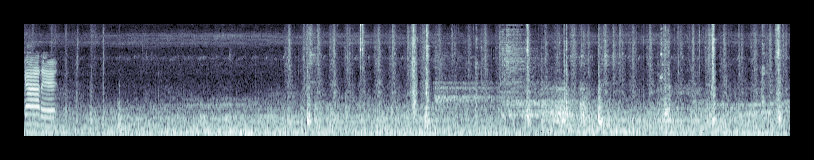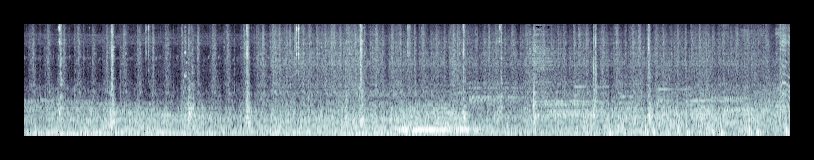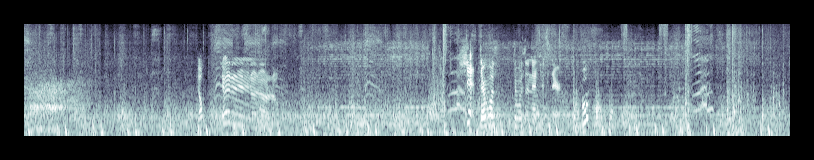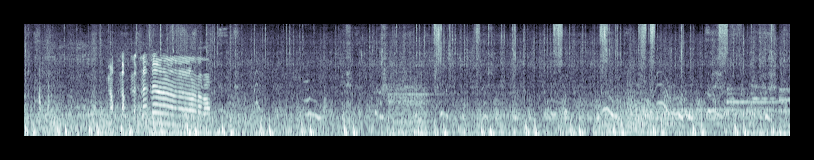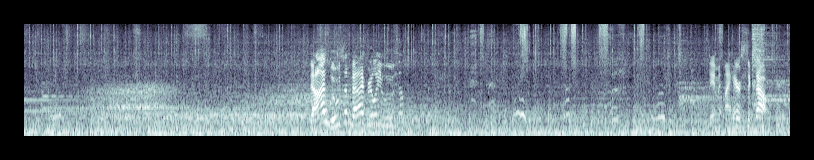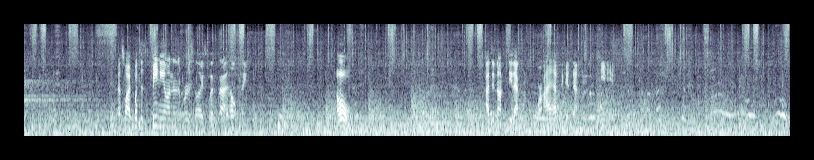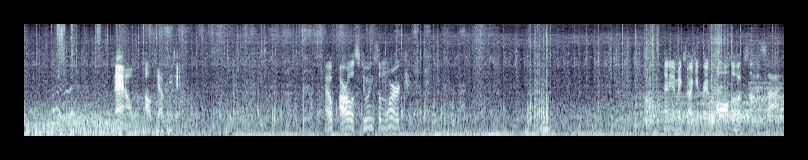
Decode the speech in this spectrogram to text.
Got it. Nope. No, no, no, no, no, no, no. Shit, there was there was an entrance there. Did I lose him? Did I really lose him? Damn it, my hair sticks out. That's why I put this beanie on in the first place, but it's not helping. Oh. I did not see that one before. I have to get that one immediately. Hope Arl's doing some work. I need to make sure I get rid of all the hooks on this side.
